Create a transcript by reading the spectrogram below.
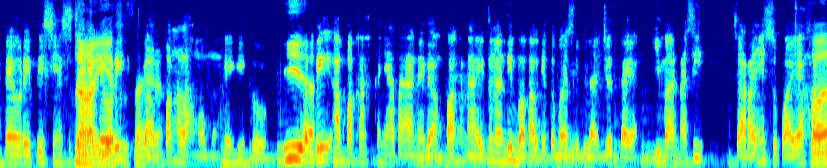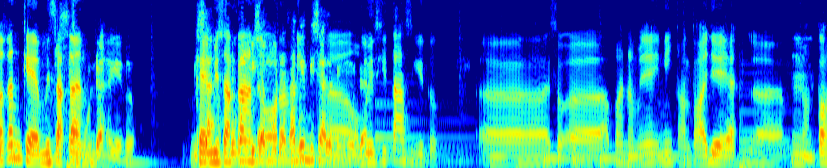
teoritisnya. Secara nah, teori iya, gampang ya. lah ngomong kayak gitu. Iya. tapi apakah kenyataannya gampang? Nah itu nanti bakal kita bahas lebih lanjut kayak gimana sih caranya supaya soalnya kan kayak misalkan mudah gitu. bisa, kayak misalkan bisa mudah tapi bisa lebih mudah. obesitas gitu. Uh, so, uh, apa namanya ini contoh aja ya. Uh, hmm. contoh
